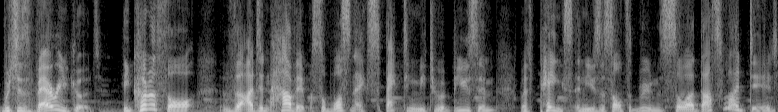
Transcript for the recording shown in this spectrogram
Which is very good. He could have thought that I didn't have it, so wasn't expecting me to abuse him with pinks and use assaulted runes. So uh, that's what I did.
